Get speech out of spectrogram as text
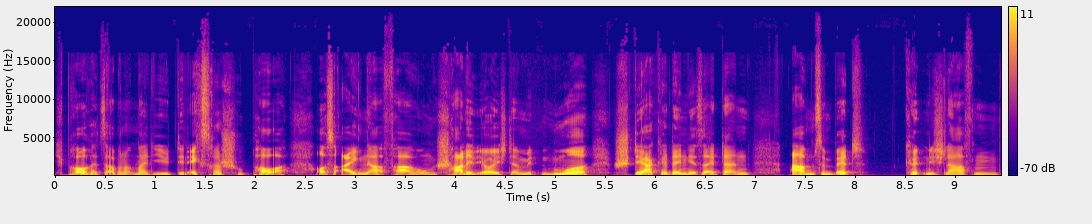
ich brauche jetzt aber nochmal den extra Schuh Power aus eigener Erfahrung. Schadet ihr euch damit nur stärker, denn ihr seid dann abends im Bett, könnt nicht schlafen,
